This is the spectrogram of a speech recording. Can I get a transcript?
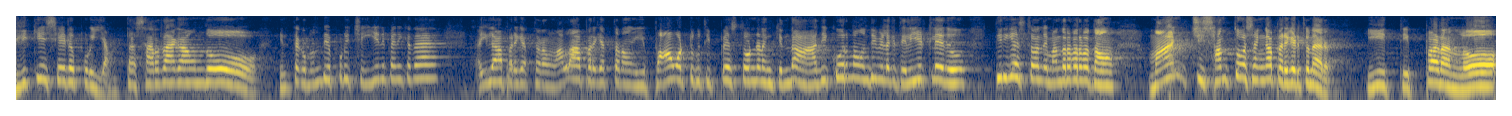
చిలికేసేటప్పుడు ఎంత సరదాగా ఉందో. ఇంతకుముందు ఎప్పుడు చెయ్యని పని కదా. ఇలా పరిగెత్తడం అలా పరిగెత్తడం ఈ పావట్టుకు తిప్పేస్తుండడం కింద ఆది కూర్మ ఉంది వీళ్ళకి తెలియట్లేదు. తిరిగేస్తోంది మందరపర్వతం. మంచి సంతోషంగా పరిగెడుతున్నారు. ఈ తిప్పడంలో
